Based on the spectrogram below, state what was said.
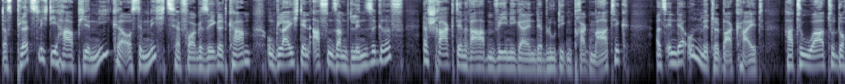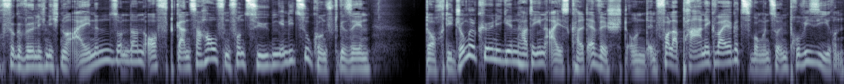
Dass plötzlich die Harpie Nike aus dem Nichts hervorgesegelt kam und gleich den Affen samt Linse griff, erschrak den Raben weniger in der blutigen Pragmatik als in der Unmittelbarkeit, hatte Uatu doch für gewöhnlich nicht nur einen, sondern oft ganze Haufen von Zügen in die Zukunft gesehen – doch die Dschungelkönigin hatte ihn eiskalt erwischt und in voller Panik war er gezwungen zu improvisieren.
